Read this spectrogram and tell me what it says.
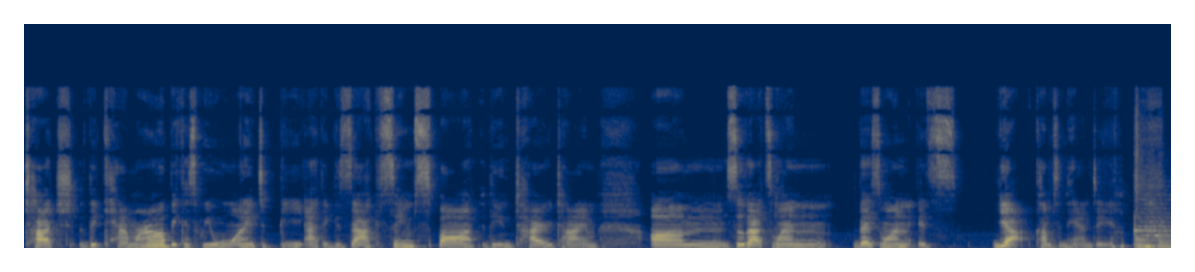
touch the camera because we want it to be at the exact same spot the entire time. Um, so that's when this one is, yeah, comes in handy.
